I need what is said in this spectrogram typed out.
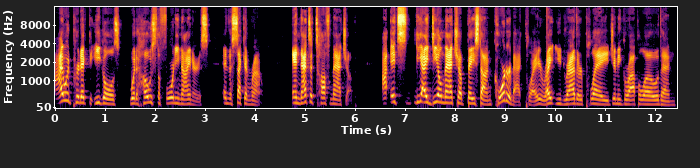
I would predict the Eagles would host the 49ers in the second round. And that's a tough matchup. It's the ideal matchup based on quarterback play, right? You'd rather play Jimmy Garoppolo than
